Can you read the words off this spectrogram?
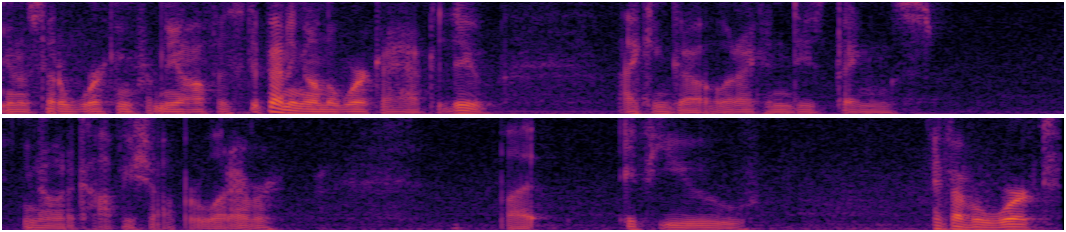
You know, instead of working from the office, depending on the work I have to do, I can go and I can do things, you know, at a coffee shop or whatever. But if you have ever worked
